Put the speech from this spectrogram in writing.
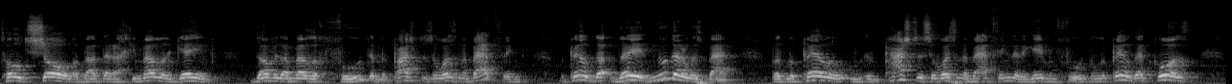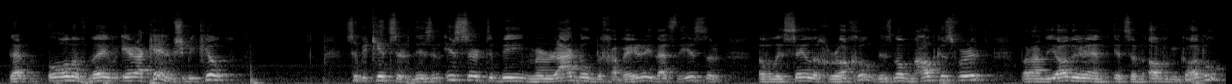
told Shaul about that Achimelech gave David HaMelech food, and the pashtus it wasn't a bad thing. Lepel, they knew that it was bad, but Lepel, Pashtus, it wasn't a bad thing that he gave him food, and Lepel, that caused that all of Nev Irakenim should be killed. So Bekitzer, there's an Isser to be Miragel Bechaveri, that's the Isser of Liselech Rochel, there's no Malchus for it, but on the other hand, it's an oven Godel,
